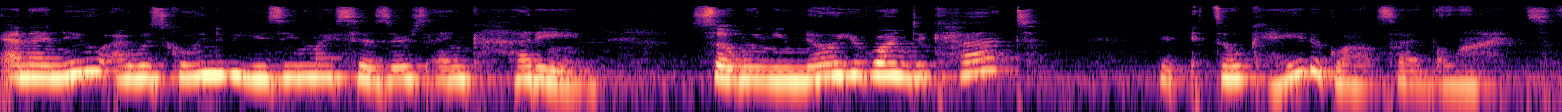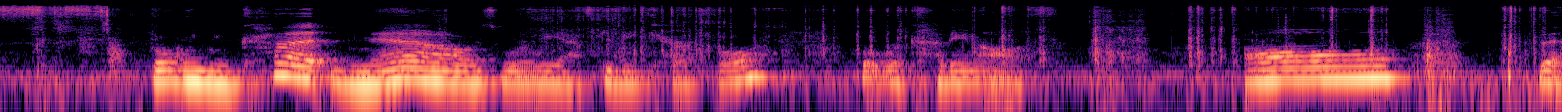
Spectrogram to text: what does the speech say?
and I knew I was going to be using my scissors and cutting. So when you know you're going to cut, it's okay to go outside the lines. But when you cut, now is where we have to be careful what we're cutting off. All the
